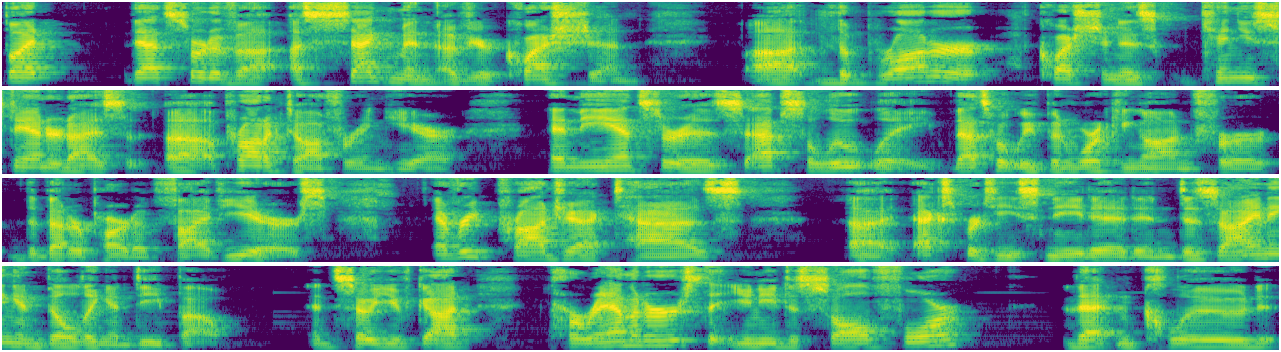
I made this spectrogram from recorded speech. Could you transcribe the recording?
But that's sort of a, a segment of your question. Uh, the broader question is, can you standardize uh, a product offering here? And the answer is absolutely. That's what we've been working on for the better part of five years. Every project has uh, expertise needed in designing and building a depot. And so you've got parameters that you need to solve for that include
